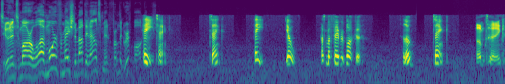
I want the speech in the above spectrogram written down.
Tune in tomorrow. We'll have more information about the announcement from the Grifball. Hey, Tank. Tank? Hey, yo, that's my favorite blocker. Hello? Tank. I'm Tank.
